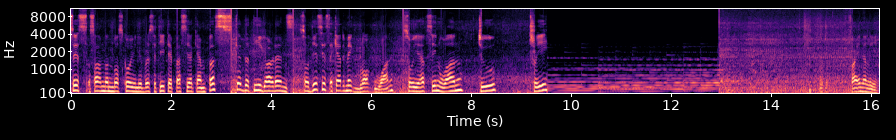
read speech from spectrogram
This is Assam Don Bosco University Tapesia campus. Look at the tea gardens. So this is academic block 1. So you have seen one, two, three. Finally.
